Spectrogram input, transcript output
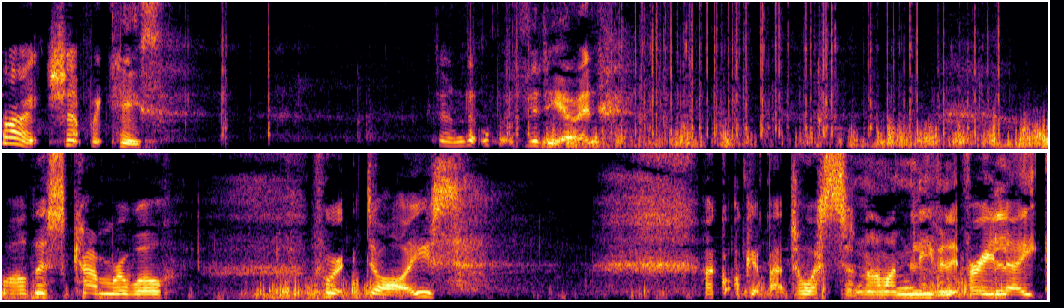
Right, Shapwick Heath. Doing a little bit of videoing. While this camera will, before it dies, I've got to get back to Weston and I'm leaving it very late.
